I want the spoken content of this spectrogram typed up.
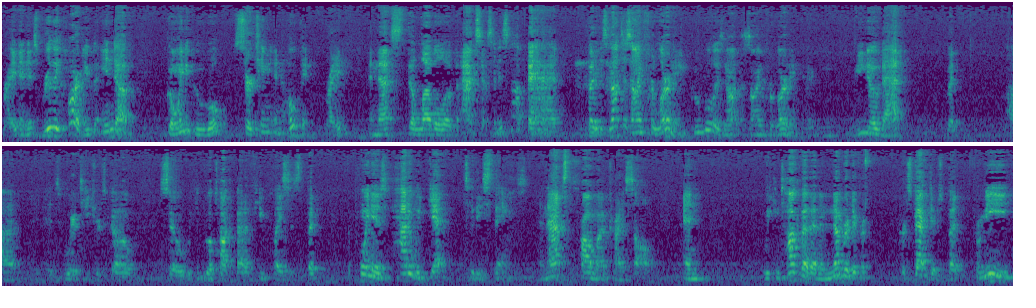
right? And it's really hard. You end up going to Google, searching, and hoping, right? And that's the level of access. And it's not bad, but it's not designed for learning. Google is not designed for learning. We know that, but uh, it's where teachers go. So we we'll talk about a few places. But the point is, how do we get to these things? And that's the problem I'm trying to solve. And we can talk about that in a number of different perspectives, but for me,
